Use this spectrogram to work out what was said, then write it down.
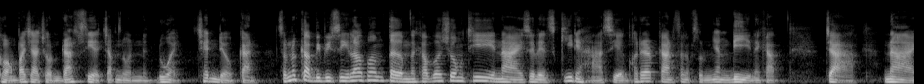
ของประชาชนรัสเซียจำนวนหนึ่งด้วย เช่นเดียวกันสำนักข่าว BBC เล่าเพิ่มเติมนะครับว่าช่วงที่นายเซเลนสกี้เนี่ยหาเสียงเขาได้รับการสนับสนุนอย่างดีนะครับจากนาย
